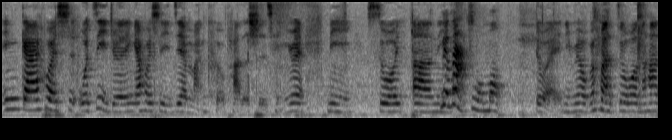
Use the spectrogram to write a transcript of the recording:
应该会是我自己觉得应该会是一件蛮可怕的事情，因为你所呃你没有办法做梦，对，你没有办法做梦，然后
